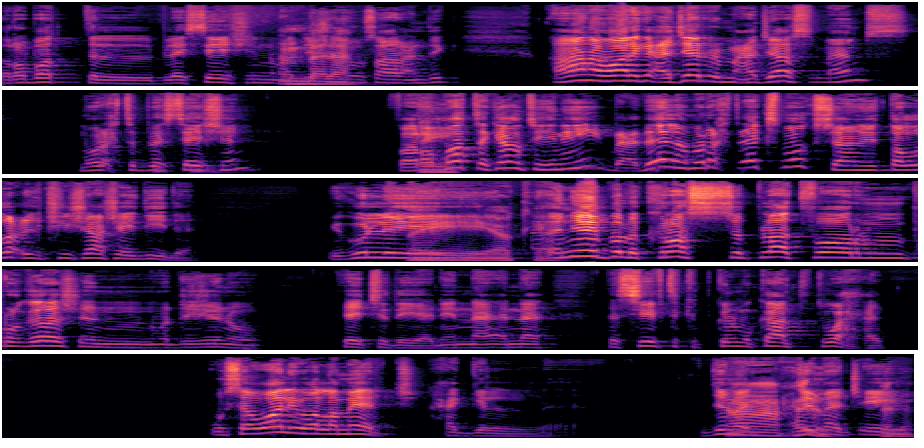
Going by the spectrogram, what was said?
ربطت البلاي ستيشن ما. شنو صار عندك. أنا وأنا قاعد أجرب مع جاسم أمس مو رحت بلاي ستيشن فربطت account ي هني بعدين لما رحت إكس بوكس كان يطلع لي شي شاشة جديدة. يقول لي إي أوكي. enable cross platform progression ما أدري شنو. شيء كذي يعني انه انه ال save تك بكل مكان تتوحد. وسوالي والله merge حق ال دمج آه، حلو، دمج اي حلو.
